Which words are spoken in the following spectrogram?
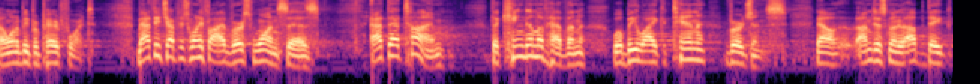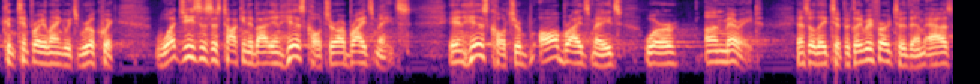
I want to be prepared for it. Matthew chapter 25, verse 1 says, At that time, the kingdom of heaven will be like 10 virgins. Now, I'm just going to update contemporary language real quick. What Jesus is talking about in his culture are bridesmaids. In his culture, all bridesmaids were unmarried. And so they typically referred to them as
